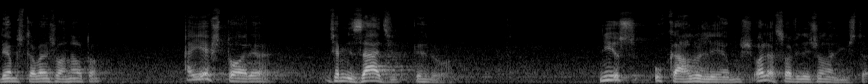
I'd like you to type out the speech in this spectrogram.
Lemos trabalha no jornal e tal. Aí a história de amizade perdoou. Nisso, o Carlos Lemos, olha só a vida de jornalista,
